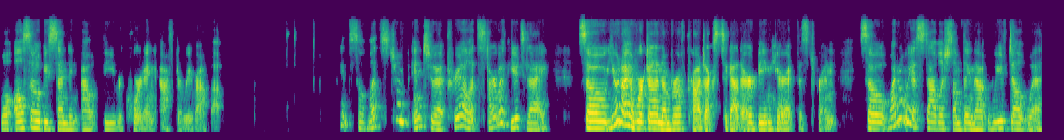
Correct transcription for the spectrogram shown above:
We'll also be sending out the recording after we wrap up. Okay, so let's jump into it. Priya, let's start with you today. So you and I have worked on a number of projects together being here at Vistaprint. So why don't we establish something that we've dealt with,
